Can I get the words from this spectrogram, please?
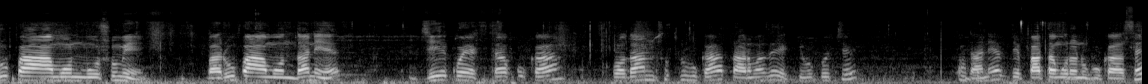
রূপা আমন মৌসুমে বা রূপা আমন ধানের যে কয়েকটা পোকা, প্রধান শত্রু পোকা, তার মাঝে একটি পোকা হচ্ছে ধানের যে পাতা মোড়ানো পোকা আছে,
